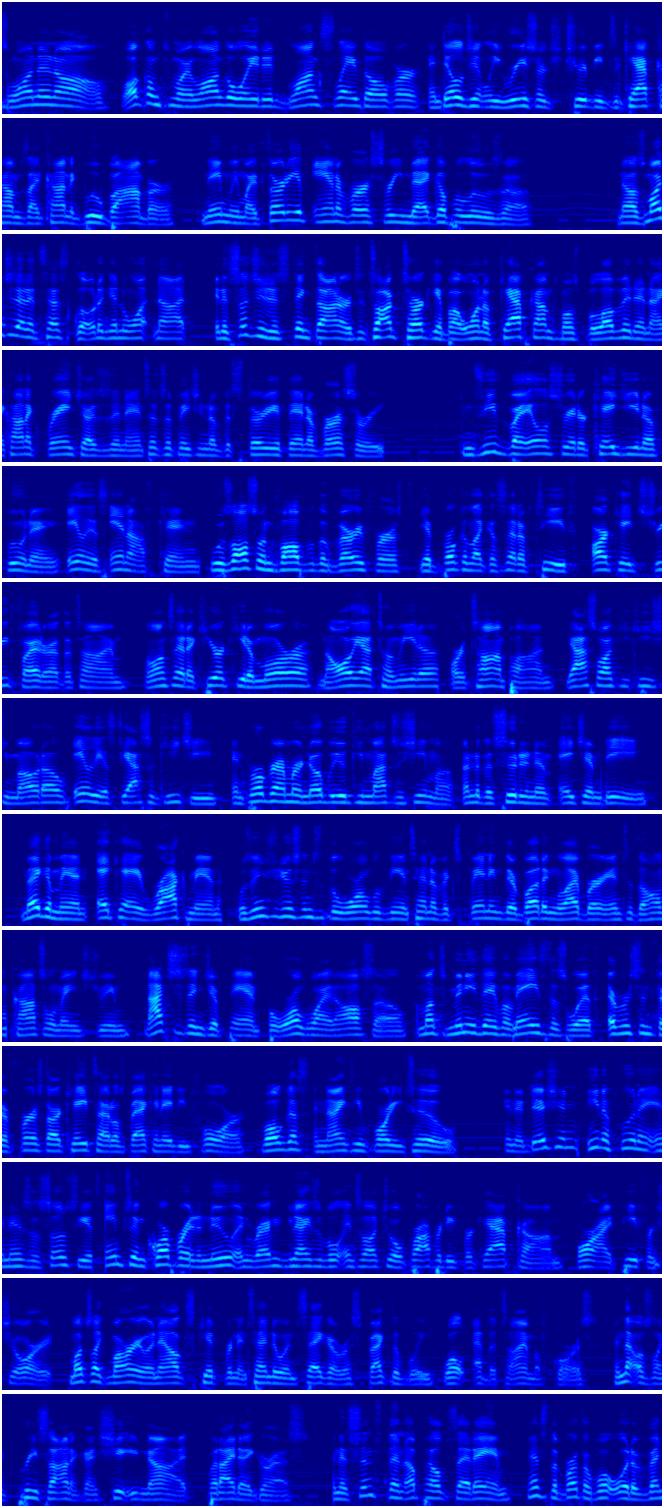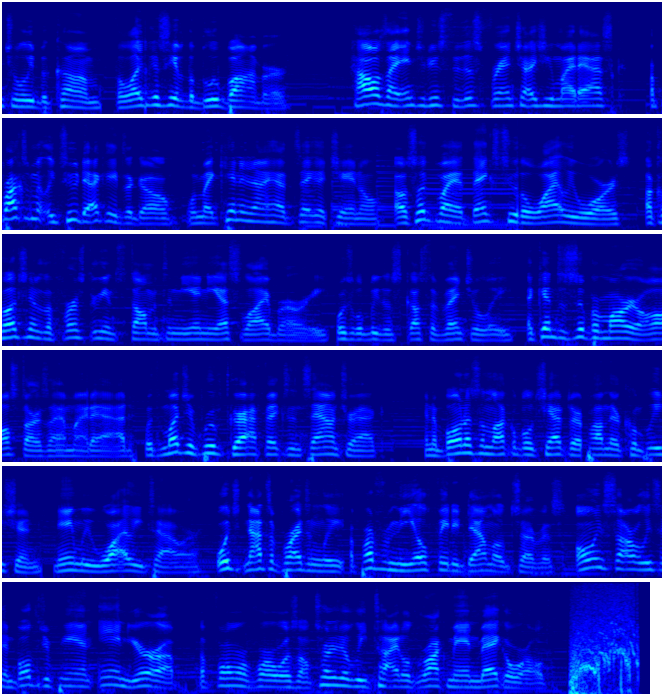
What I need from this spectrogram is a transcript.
Greetings, one and all. Welcome to my long awaited, long slaved over, and diligently researched tribute to Capcom's iconic Blue Bomber, namely my 30th anniversary Megapalooza. Now, as much as that it's test gloating and whatnot, it is such a distinct honor to talk turkey about one of Capcom's most beloved and iconic franchises in anticipation of its 30th anniversary. Conceived by illustrator Keiji Inafune, alias Inafking, who was also involved with the very first, yet broken like a set of teeth, arcade Street Fighter at the time, alongside Akira Kitamura, Naoya Tomita, or Tompon, Yasuaki Kishimoto, alias Yasukichi, and programmer Nobuyuki Matsushima under the pseudonym HMD. Mega Man, aka Rockman, was introduced into the world with the intent of expanding their budding library into the home console mainstream, not just in Japan, but worldwide also, amongst many they've amazed us with ever since their first arcade titles back in 84, Vulgus in 1942. In addition, Inafune and his associates aim to incorporate a new and recognizable intellectual property for Capcom, or IP for short, much like Mario and Alex Kidd for Nintendo and Sega respectively, well, at the time of course, and that was like pre-Sonic, I shit you not, but I digress, and has since then upheld said aim, hence the birth of what would eventually become the legacy of the Blue Bomber, how was I introduced to this franchise, you might ask? Approximately two decades ago, when my kin and I had Sega Channel, I was hooked by it thanks to The Wily Wars, a collection of the first three installments in the NES library, which will be discussed eventually, akin to Super Mario All-Stars I might add, with much improved graphics and soundtrack, and a bonus unlockable chapter upon their completion, namely Wily Tower, which, not surprisingly, apart from the ill-fated download service, only saw release in both Japan and Europe, the former for was alternatively titled Rockman Mega World.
